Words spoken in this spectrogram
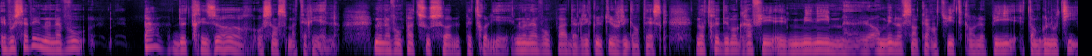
Et vous savez, nous n'avons pas de trésor au sens matériel. Nous n'avons pas de sous-sol pétrolier. Nous n'avons pas d'agriculture gigantesque. Notre démographie est minime. En 1948, quand le pays est englouti,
